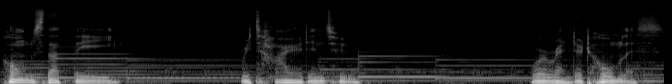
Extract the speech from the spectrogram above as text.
homes that they retired into were rendered homeless.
